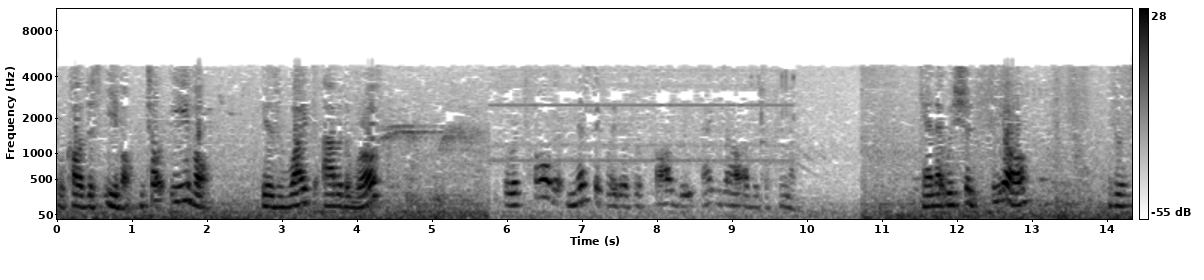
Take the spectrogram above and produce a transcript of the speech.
we'll call it just evil, until evil is wiped out of the world, so we're told that mystically this was called the exile of the Shekhinah. And that we should feel this is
